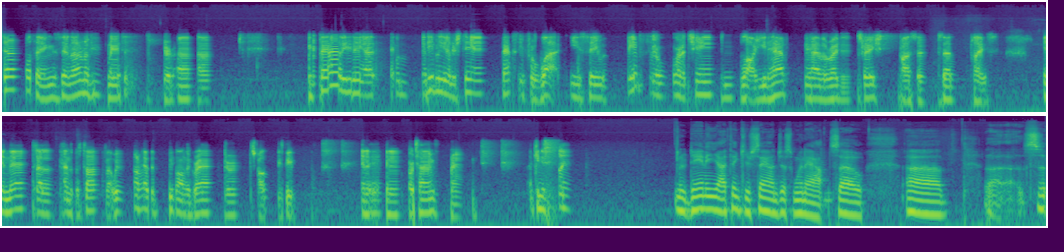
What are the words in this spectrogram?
several things, and I don't know if you can answer. Uh, capacity thing, I, deeply understand capacity for what. You say, if there were a change in law, you'd have to have a registration process set in place. And that's what I kind of was talking about. We don't have the people on the ground to all these people in a, in a time frame. Can you? No, Danny, I think your sound just went out. So, uh, uh, so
